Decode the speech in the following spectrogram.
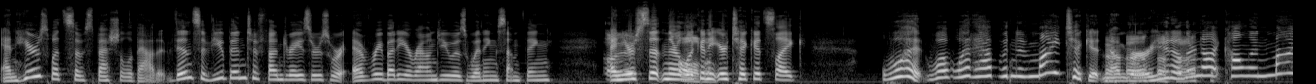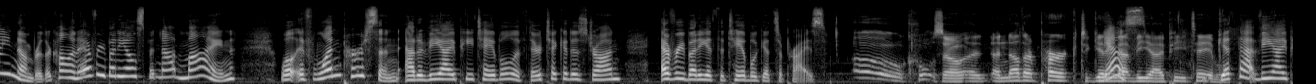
And here's what's so special about it. Vince, have you been to fundraisers where everybody around you is winning something? And Uh, you're sitting there looking at your tickets like, what what what happened to my ticket number you know they're not calling my number they're calling everybody else but not mine well if one person at a vip table if their ticket is drawn everybody at the table gets a prize Oh, cool. So a, another perk to getting Yes. that VIP table. get that vip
